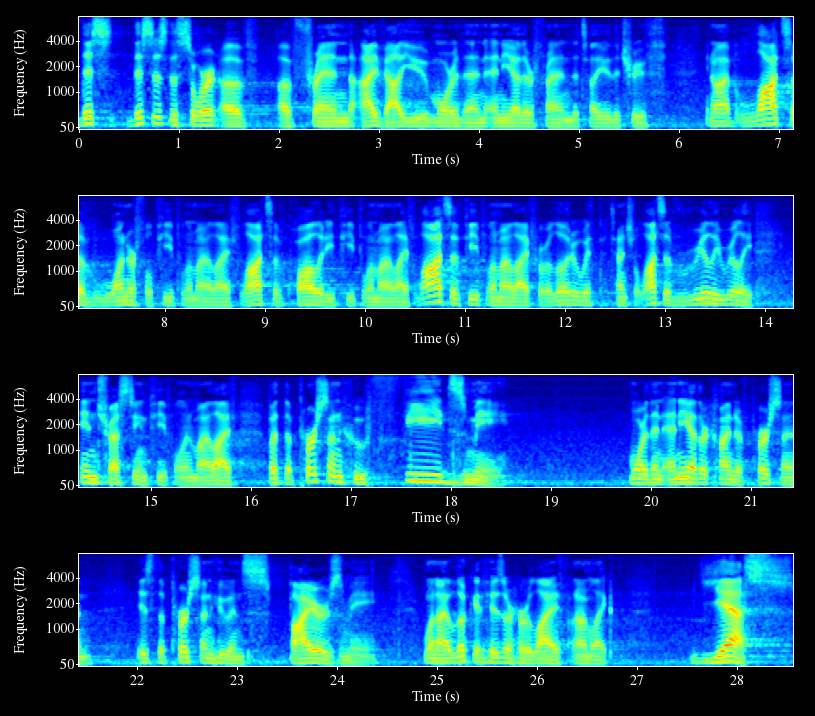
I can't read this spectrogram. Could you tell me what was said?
This, this is the sort of, of friend I value more than any other friend, to tell you the truth. You know, I have lots of wonderful people in my life, lots of quality people in my life, lots of people in my life who are loaded with potential, lots of really, really interesting people in my life. But the person who feeds me more than any other kind of person is the person who inspires me. When I look at his or her life and I'm like, yes,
